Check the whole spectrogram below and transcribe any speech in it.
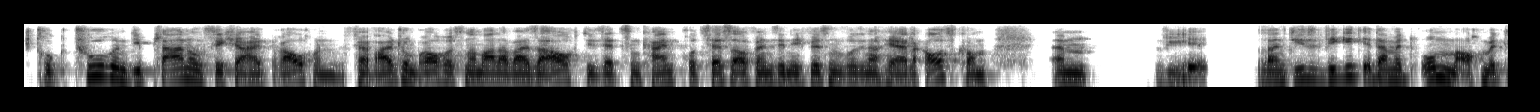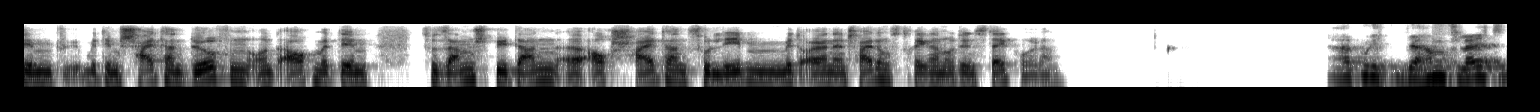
Strukturen, die Planungssicherheit brauchen. Verwaltung braucht es normalerweise auch. Die setzen keinen Prozess auf, wenn sie nicht wissen, wo sie nachher rauskommen. Ähm, wie wie geht ihr damit um, auch mit dem, mit dem Scheitern dürfen und auch mit dem Zusammenspiel dann äh, auch Scheitern zu leben mit euren Entscheidungsträgern und den Stakeholdern? Ja gut, wir haben vielleicht,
